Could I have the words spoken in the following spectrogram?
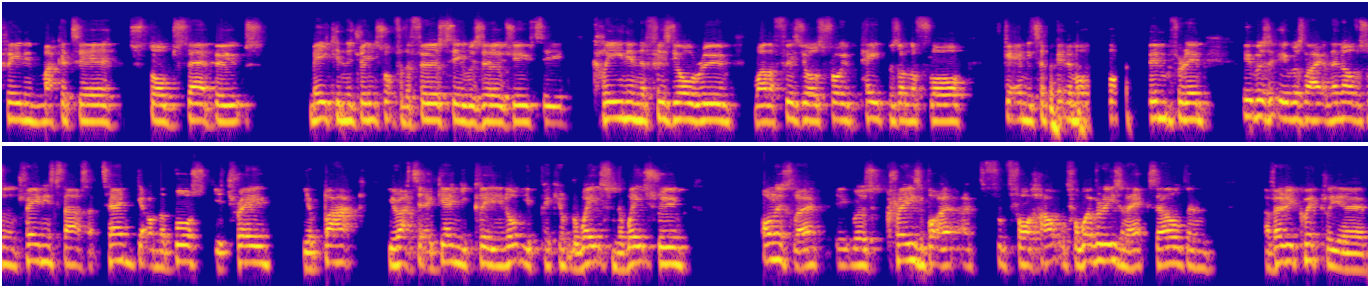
cleaning McAteer, Stubbs, their boots, making the drinks up for the first team reserve duty, cleaning the physio room while the physio's throwing papers on the floor, getting me to pick them up, bin for him. It was it was like, and then all of a sudden training starts at 10, get on the bus, you train, you're back, you're at it again, you're cleaning up, you're picking up the weights from the weights room. Honestly, it was crazy, but I, I, for how for whatever reason I excelled and I very quickly uh,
